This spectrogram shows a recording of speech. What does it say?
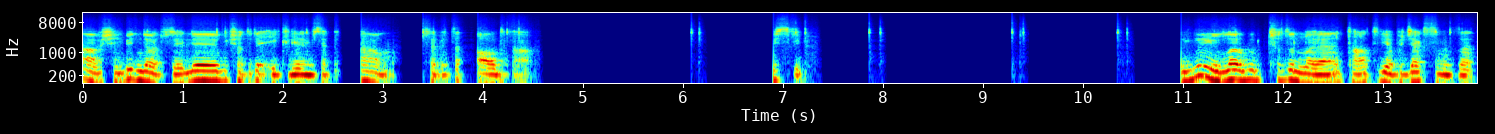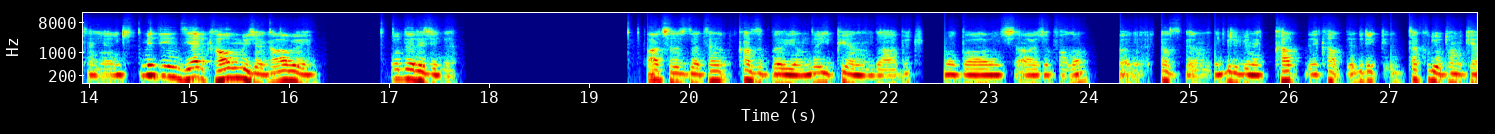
Abi şimdi 1450 bu çadırı ekleyelim sepete. Tamam mı? Sepete aldık abi. Mis gibi. Uzun yıllar bu çadırla yani tatil yapacaksınız zaten yani. Gitmediğiniz yer kalmayacak abi. O derecede. Parçaları zaten kazıkları yanında, ipi yanında abi. Tutma bağlamak için ağaca falan. Böyle kazıklarını birbirine katlaya katlaya direkt takılıyor otomatik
